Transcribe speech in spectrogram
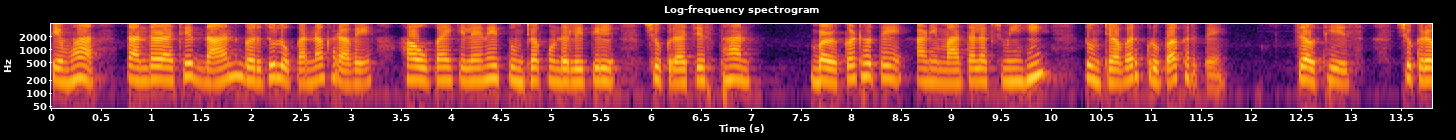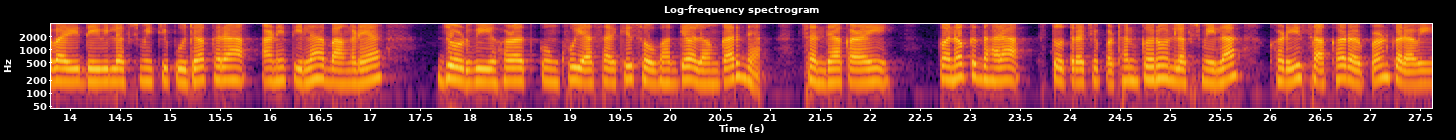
तेव्हा तांदळाचे दान गरजू लोकांना करावे. हा उपाय केल्याने तुमच्या कुंडलीतील शुक्राचे स्थान बळकट होते आणि माता लक्ष्मीही तुमच्यावर कृपा करते. चौथीस शुक्रवारी देवी लक्ष्मीची पूजा करा आणि तिला बांगड्या जोडवी हळद कुंकू यासारखे सौभाग्य अलंकार द्या. संध्याकाळी कनकधारा स्तोत्राचे पठन करून लक्ष्मीला खडी साखर अर्पण करावी.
